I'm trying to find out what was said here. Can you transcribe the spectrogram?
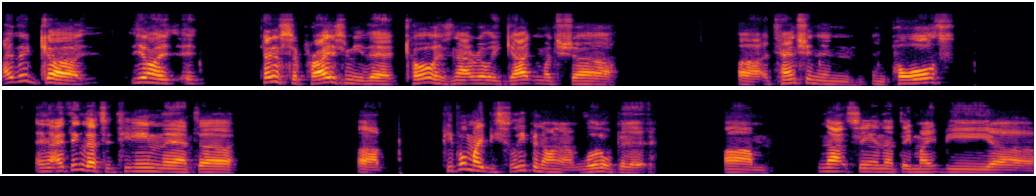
I think uh, you know it, it kind of surprised me that Coe has not really gotten much uh, uh, attention in in polls, and I think that's a team that uh, uh, people might be sleeping on a little bit. Um, not saying that they might be, uh,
